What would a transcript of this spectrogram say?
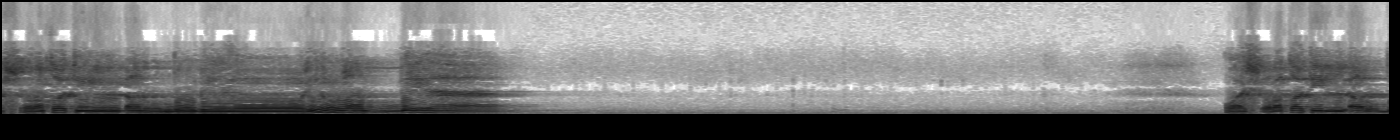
واشرقت الأرض بنور ربها وأشرقت الأرض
